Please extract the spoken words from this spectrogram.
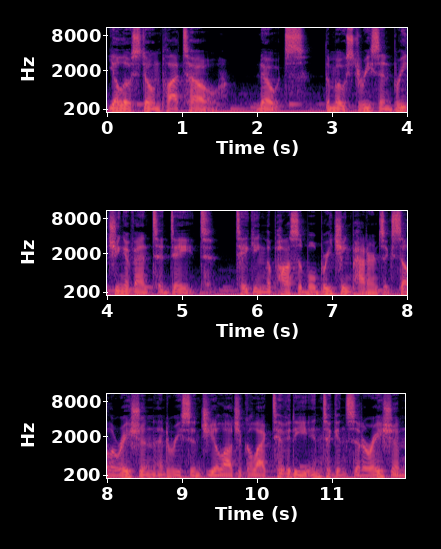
Yellowstone Plateau. Notes The most recent breaching event to date. Taking the possible breaching pattern's acceleration and recent geological activity into consideration,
